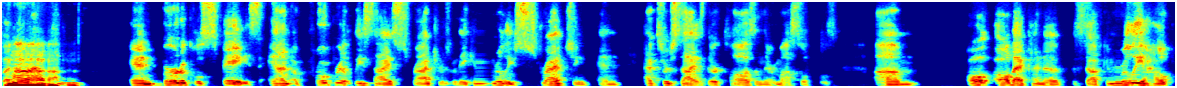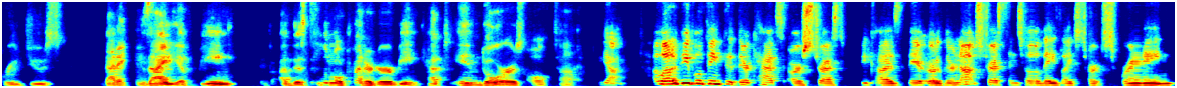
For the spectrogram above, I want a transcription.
but and vertical space and appropriately sized scratchers where they can really stretch and, and exercise their claws and their muscles. Um, all, all that kind of stuff can really help reduce that anxiety of being of this little predator being kept indoors all the time. Yeah. A lot of people think that their cats are stressed because they or they're not stressed until they like start spraying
